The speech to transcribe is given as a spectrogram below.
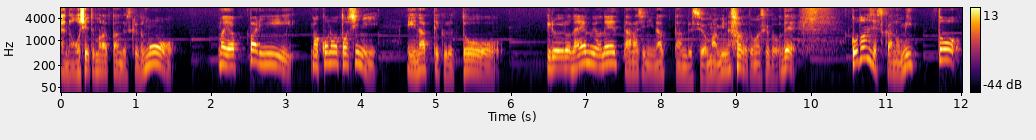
あの教えてもらったんですけれども、まあやっぱり、まあ、この年になってくるといろいろ悩むよねって話になったんですよ。まあみんなそうだと思うんですけど。で、ご存知ですか？あのミッド、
